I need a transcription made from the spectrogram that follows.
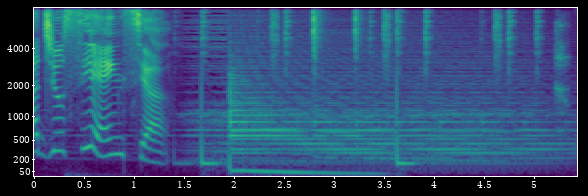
Rádio Ciência.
